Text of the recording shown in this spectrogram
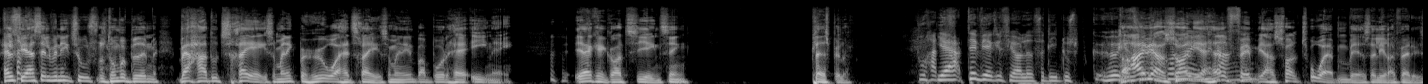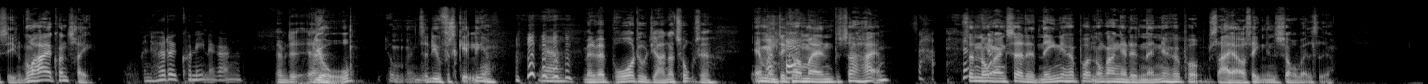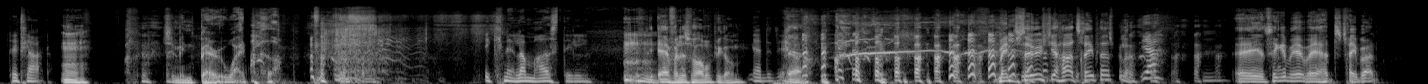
70 11 9000, hvis nogen vil byde ind med. Hvad har du tre af, så man ikke behøver at have tre af, så man egentlig bare burde have en af? Jeg kan godt sige en ting. Pladespiller. Du har... Ja, det er virkelig fjollet, fordi du hører... Nej, føler jeg har kun solgt, jeg havde gangen, fem, jeg har solgt to af dem, vil jeg så lige retfærdigt sige. Nu har jeg kun tre. Men hører du ikke kun en af gangen? Jamen, det, Ja. Jo, men så er de jo forskellige. Ja. Men hvad bruger du de andre to til? Jamen, det kommer an. Så har jeg dem. Så nogle gange så er det den ene, jeg hører på, nogle gange er det den anden, jeg hører på. Så har jeg også en, en sove altid. ja. Det er klart. Mm. Til mine Barry White-plader. Det knaller meget stille. Ja, for det svarer på pick up. Ja, det er det. Ja. Men seriøst, jeg har tre pladespillere. Ja, Øh, Jeg tænker mere, at jeg har tre børn.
